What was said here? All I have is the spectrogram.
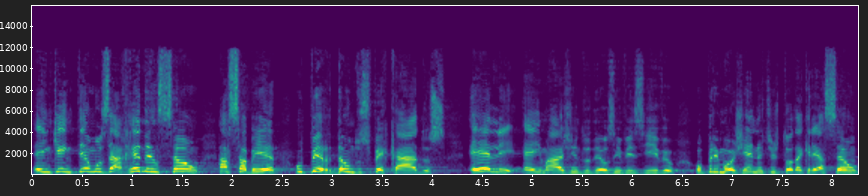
em quem temos a redenção, a saber, o perdão dos pecados. Ele é a imagem do Deus invisível, o primogênito de toda a criação,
